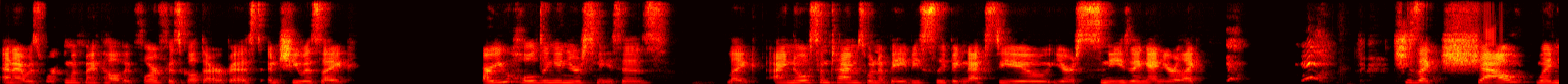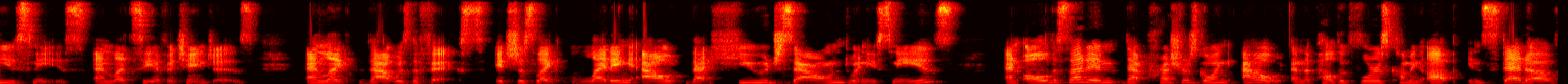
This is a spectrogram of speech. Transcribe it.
And I was working with my pelvic floor physical therapist, and she was like, Are you holding in your sneezes? Like, I know sometimes when a baby's sleeping next to you, you're sneezing and you're like, She's like, shout when you sneeze and let's see if it changes. And like that was the fix. It's just like letting out that huge sound when you sneeze. And all of a sudden, that pressure is going out and the pelvic floor is coming up instead of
